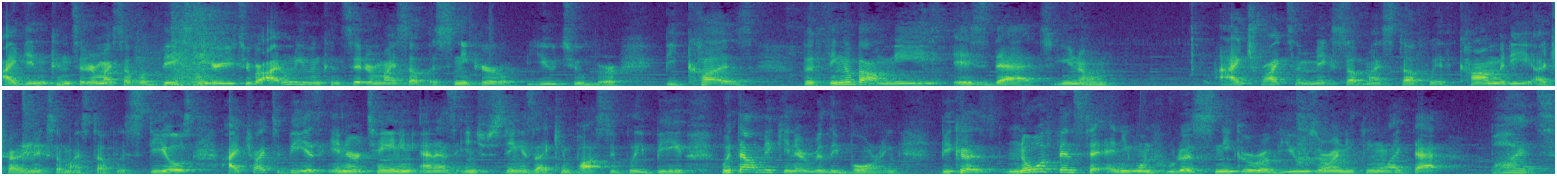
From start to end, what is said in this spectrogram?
I didn't consider myself a big sneaker YouTuber. I don't even consider myself a sneaker YouTuber because the thing about me is that, you know, I try to mix up my stuff with comedy. I try to mix up my stuff with steals. I try to be as entertaining and as interesting as I can possibly be without making it really boring. Because no offense to anyone who does sneaker reviews or anything like that, but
